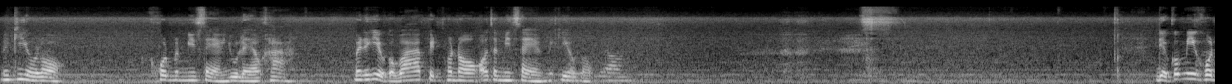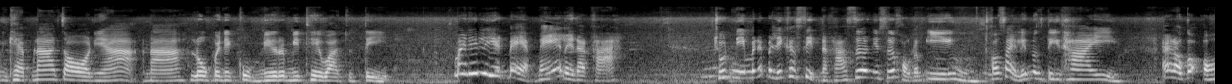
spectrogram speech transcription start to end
ไม่เกี่ยวหรอก คนมันมีแสงอยู่แล้วค่ะ ไม่ได้เกี่ยวกับว่าเป็นพราะน้องอ้อจะมีแสงไม่เกี่ยวหรอก เดี๋ยวก็มีคนแคปหน้าจอเนี้ย นะ ลงไปในกลุ่มนิรมิตเทวาจุติ ไม่ได้เรียนแบบแม่เลยนะคะ ชุดนี้ไม่ได้เป็นลิขสิทธิ์นะคะ เสื้อนี้เสื้อของน้ำอิง เขาใส่เล่นดนตรีไทย ไอ้เราก็อ๋อ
